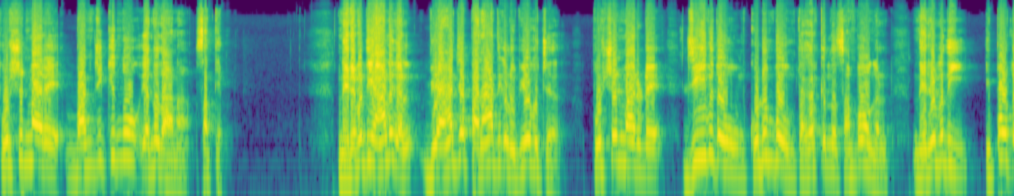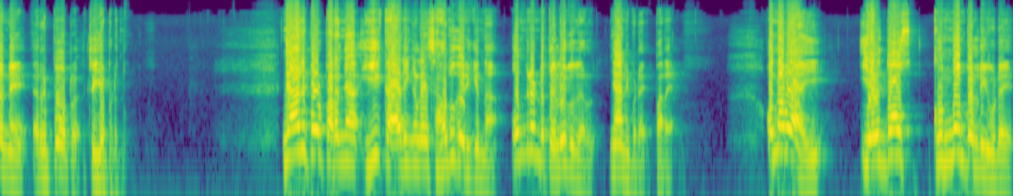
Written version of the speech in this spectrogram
പുരുഷന്മാരെ വഞ്ചിക്കുന്നു എന്നതാണ് സത്യം. നിരവധി ആളുകൾ വ്യാജ പരാതികൾ ഉപയോഗിച്ച് പുരുഷന്മാരുടെ ജീവിതവും കുടുംബവും തകർക്കുന്ന സംഭവങ്ങൾ നിരവധി ഇപ്പോൾ തന്നെ റിപ്പോർട്ട് ചെയ്യപ്പെടുന്നു. ഞാനിപ്പോൾ പറഞ്ഞ ഈ കാര്യങ്ങളെ സാധൂകരിക്കുന്ന ഒന്ന് രണ്ട് തെളിവുകൾ ഞാനിവിടെ പറയാം. ഒന്നാമതായി എൽഡോസ് കുന്നംപള്ളിയുടെ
